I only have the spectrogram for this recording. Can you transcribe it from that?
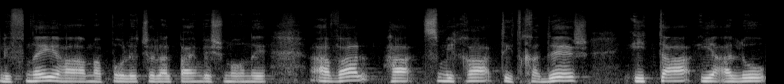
לפני המפולת של 2008, אבל הצמיחה תתחדש, איתה יעלו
